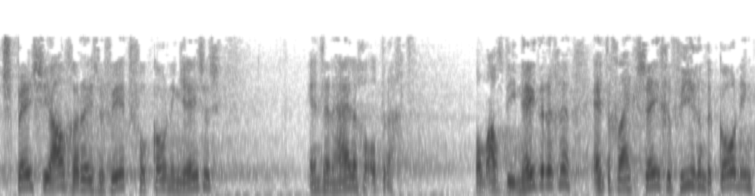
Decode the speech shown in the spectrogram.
speciaal gereserveerd voor koning Jezus en zijn heilige opdracht. Om als die nederige en tegelijk zegevierende koning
